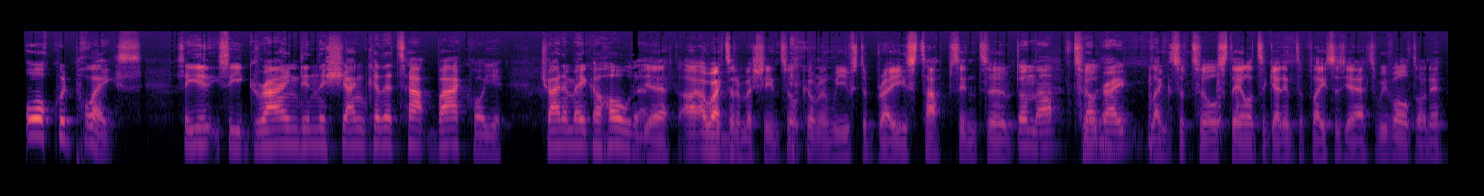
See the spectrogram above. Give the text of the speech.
awkward place. So you, so you grinding the shank of the tap back, or you trying to make a holder. Yeah, I, I worked at a machine tool company and we used to braze taps into Done that. tool, Not great. lengths of tool steel to get into places. Yeah, so we've all done it.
